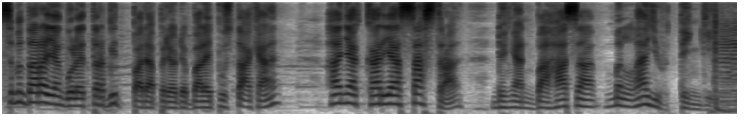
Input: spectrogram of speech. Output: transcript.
Sementara yang boleh terbit pada periode Balai Pustaka hanya karya sastra dengan bahasa Melayu tinggi.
